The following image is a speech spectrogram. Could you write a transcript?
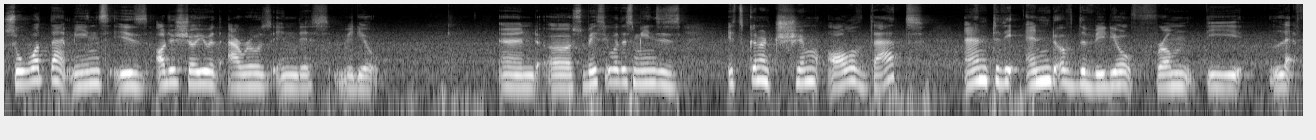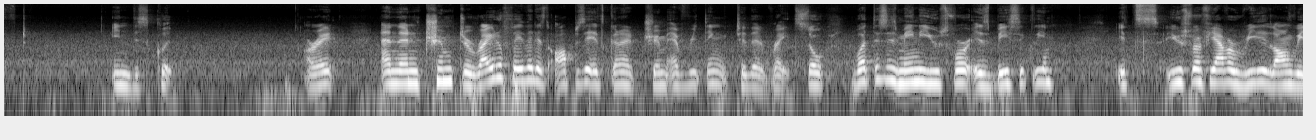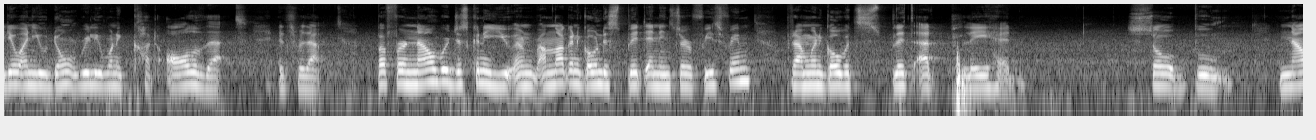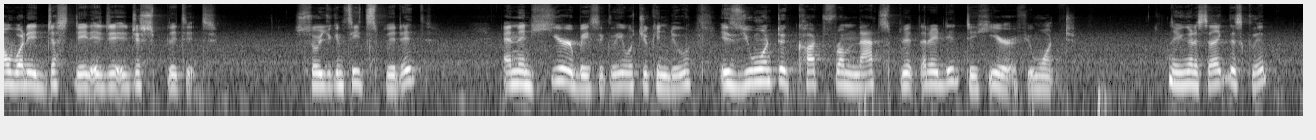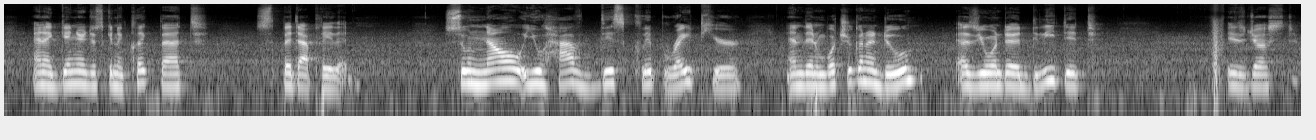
So what that means is I'll just show you with arrows in this video. And uh, so basically what this means is it's gonna trim all of that and to the end of the video from the left in this clip. Alright? And then trim to right of that is opposite, it's gonna trim everything to the right. So what this is mainly used for is basically it's useful if you have a really long video and you don't really want to cut all of that it's for that but for now we're just gonna use and I'm not gonna go into split and insert freeze frame but I'm gonna go with split at playhead. So boom. Now what it just did it, it just split it. So you can see it split it. And then here basically what you can do is you want to cut from that split that I did to here if you want. Then you're gonna select this clip and again you're just gonna click that split at playhead. So now you have this clip right here and then what you're gonna do as you want to delete it is just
